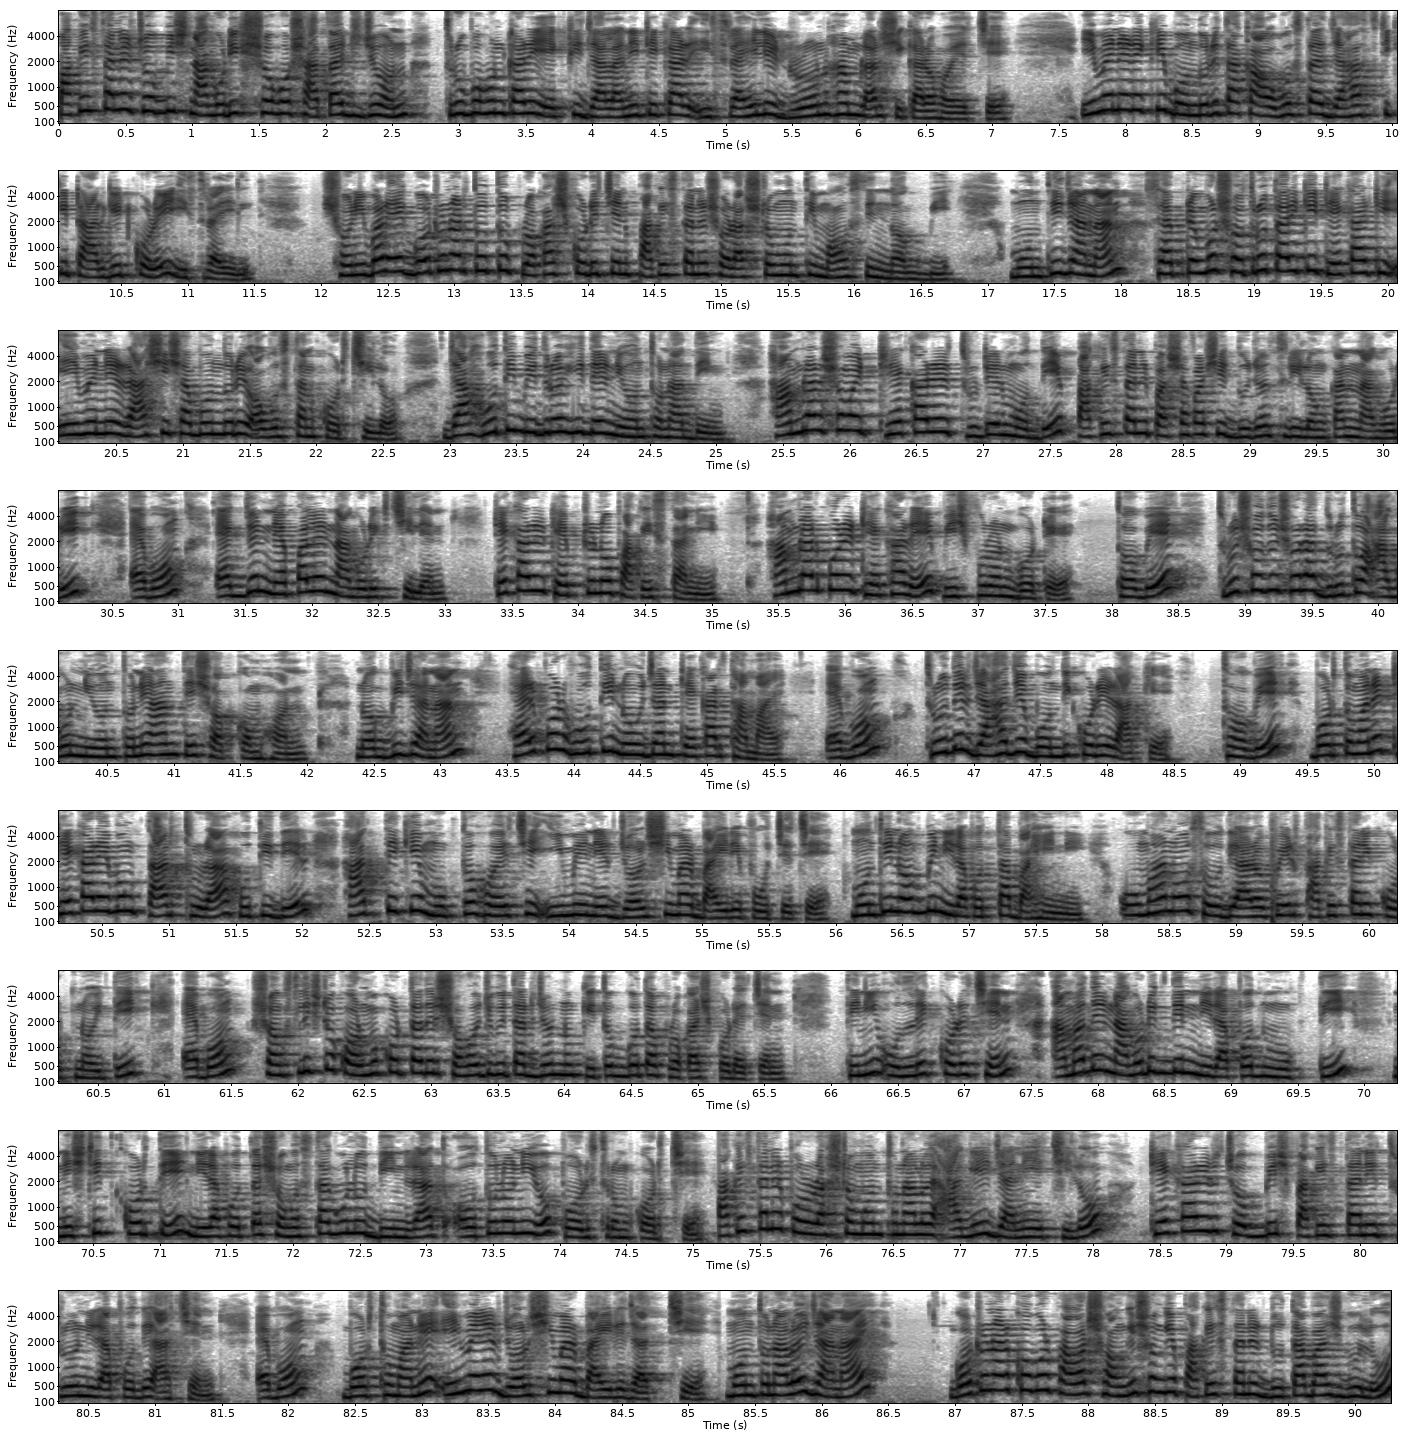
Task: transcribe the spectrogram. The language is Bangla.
পাকিস্তানের চব্বিশ নাগরিক সহ সাতাশ জন ত্রুবহনকারী একটি জ্বালানি টেকার ইসরায়েলি ড্রোন হামলার শিকার হয়েছে। ইমেনের একটি বন্দরে থাকা অবস্থায় জাহাজটিকে টার্গেট করে ইসরায়েল। শনিবার এক ঘটনার তথ্য প্রকাশ করেছেন পাকিস্তানের স্বরাষ্ট্রমন্ত্রী মহসিন নকবি। মন্ত্রী জানান, সেপ্টেম্বর সতেরো তারিখে টেকারটি ইয়েমেনের রাশিসা বন্দরে অবস্থান করছিল, যা হুতি বিদ্রোহীদের নিয়ন্ত্রণাধীন। হামলার সময় ট্রেকারের ত্রুটের মধ্যে পাকিস্তানের পাশাপাশি দুজন শ্রীলঙ্কার নাগরিক এবং একজন নেপালের নাগরিক ছিলেন। টেকারের ক্যাপ্টেনও পাকিস্তানি। হামলার পরে ঠেকারে বিস্ফোরণ ঘটে। তবে ত্রু সদস্যরা দ্রুত আগুন নিয়ন্ত্রণে আনতে সক্ষম হন। নকবি জানান এরপর হুতি নৌযান টেকার থামায় এবং ত্রুদের জাহাজে বন্দি করে রাখে। তবে বর্তমানে ঠেকার এবং তার ত্রুরা হুতিদের হাত থেকে মুক্ত হয়েছে ইমেনের জলসীমার বাইরে পৌঁছেছে। মন্ত্রী নকবি নিরাপত্তা বাহিনী, ওমান ও সৌদি আরবের পাকিস্তানি কূটনৈতিক এবং সংশ্লিষ্ট কর্মকর্তাদের সহযোগিতার জন্য কৃতজ্ঞতা প্রকাশ করেছেন। তিনি উল্লেখ করেছেন, আমাদের নাগরিকদের নিরাপদ মুক্তি নিশ্চিত করতে নিরাপত্তা সংস্থাগুলো দিনরাত অতুলনীয় পরিশ্রম করছে। পাকিস্তানের পররাষ্ট্র মন্ত্রণালয় আগেই জানিয়েছিল টেকারের চব্বিশ পাকিস্তানি থ্রু নিরাপদে আছেন এবং বর্তমানে ইমেনের জলসীমার বাইরে যাচ্ছে। মন্ত্রণালয় জানায়, ঘটনার খবর পাওয়ার সঙ্গে সঙ্গে পাকিস্তানের দূতাবাসগুলো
